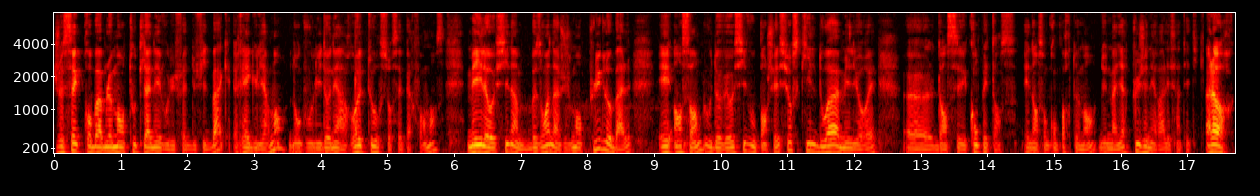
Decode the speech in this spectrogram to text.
Je sais que probablement toute l'année vous lui faites du feedback régulièrement, donc vous lui donnez un retour sur ses performances, mais il a aussi besoin d'un jugement plus global et ensemble vous devez aussi vous pencher sur ce qu'il doit améliorer euh, dans ses compétences et dans son comportement d'une manière plus générale et synthétique. Alors,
